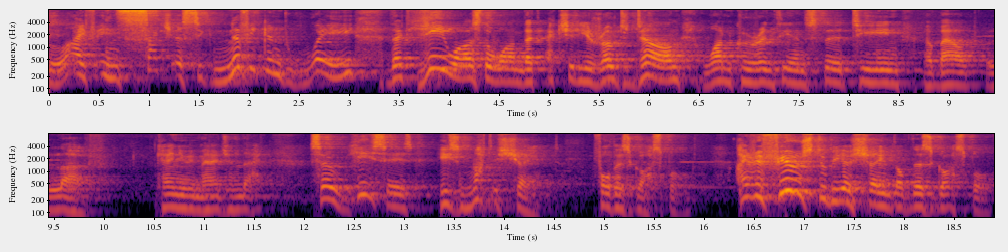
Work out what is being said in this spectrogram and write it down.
life in such a significant way that he was the one that actually wrote down 1 Corinthians 13 about love. Can you imagine that? So he says he's not ashamed for this gospel. I refuse to be ashamed of this gospel,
